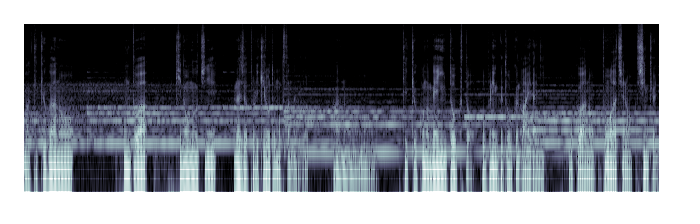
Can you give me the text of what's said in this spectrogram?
まあ結局あの、本当は昨日のうちにラジオ撮り切ろうと思ってたんだけど、あのー結局このメイントークとオープニングトークの間に僕はあの友達の新居に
